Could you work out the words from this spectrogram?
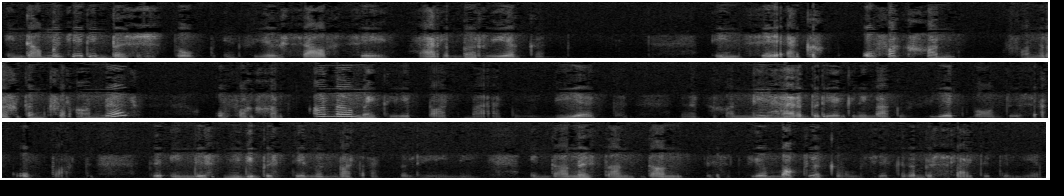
En dan moet jy die bus stop en vir jouself sê herbereken. En sê ek of ek gaan van rigting verander of ek gaan aanhou met hierdie pad, maar ek weet en ek gaan nie herbereken nie, maar ek weet waartoe ek op pad. En dis nie die bestemming wat ek wil hê nie. En dan is dan dan is dit vir jou makliker om sekere besluite te neem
